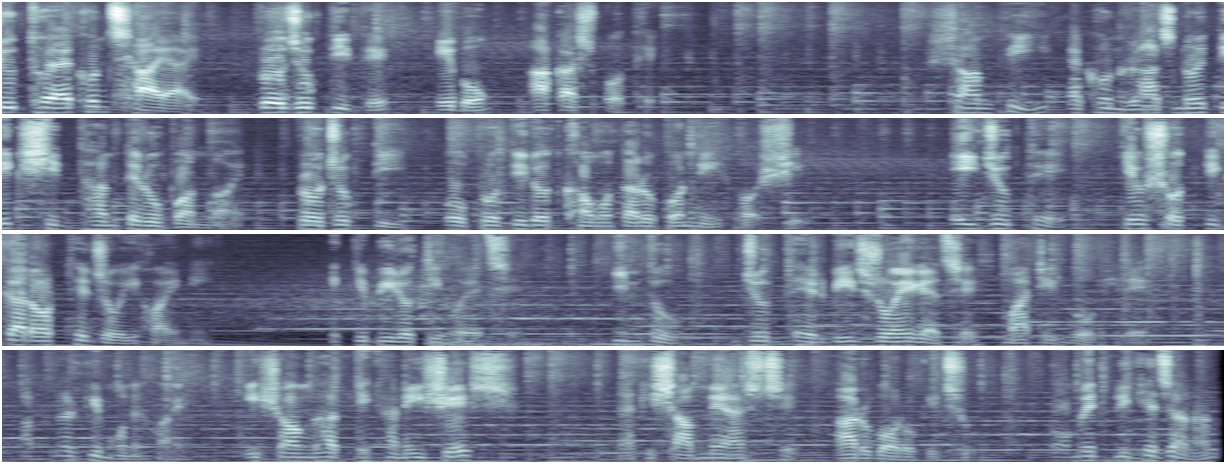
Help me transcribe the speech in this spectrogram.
যুদ্ধ এখন ছায়ায়, প্রযুক্তিতে এবং আকাশপথে। শান্তি এখন রাজনৈতিক সিদ্ধান্তের উপর নয়, প্রযুক্তি ও প্রতিরোধ ক্ষমতার উপর নির্ভরশীল। এই যুদ্ধে কেউ সত্যিকার অর্থে জয়ী হয়নি। একটি বিরতি হয়েছে, কিন্তু যুদ্ধের বীজ রয়ে গেছে মাটির গভীরে। আপনার কি মনে হয়, এই সংঘাত এখানেই শেষ, নাকি সামনে আসছে আরও বড় কিছু? কমেন্ট লিখে জানান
